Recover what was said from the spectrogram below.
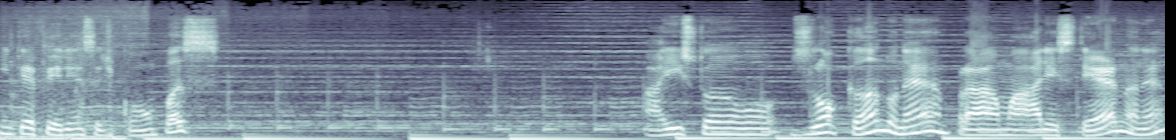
Interferência de compass. Aí estou deslocando, né, para uma área externa, né?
